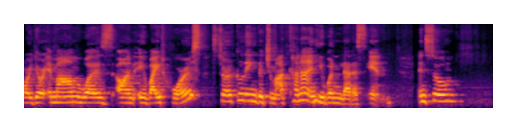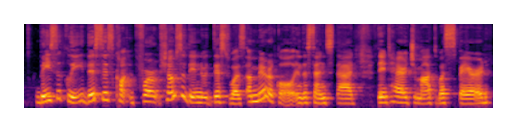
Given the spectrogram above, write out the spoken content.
Or your Imam was on a white horse circling the Jamaat Khana and he wouldn't let us in. And so basically this is for Shamsuddin this was a miracle in the sense that the entire Jamaat was spared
